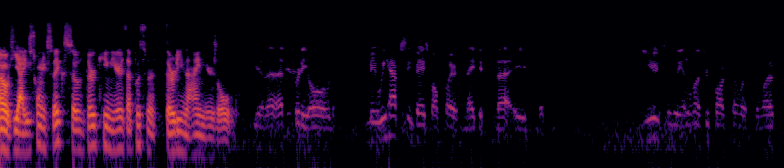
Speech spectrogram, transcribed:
Oh, yeah, he's 26. So in 13 years, that puts him at 39 years old. Yeah, that, that's pretty old. I mean, we have seen baseball players make it to that age, but usually, unless you're Bartolo Colon,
